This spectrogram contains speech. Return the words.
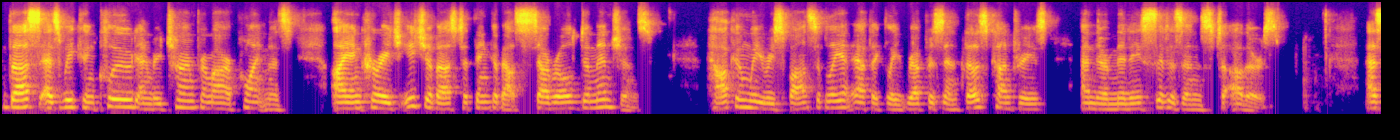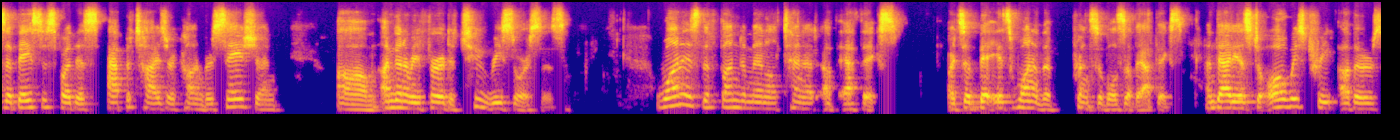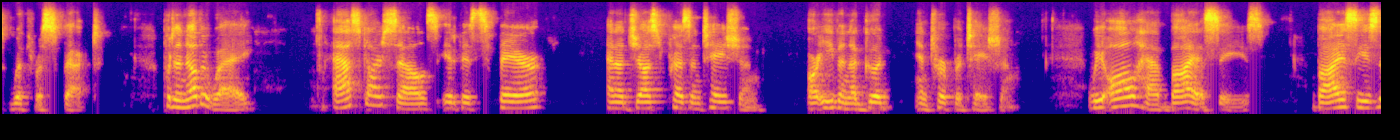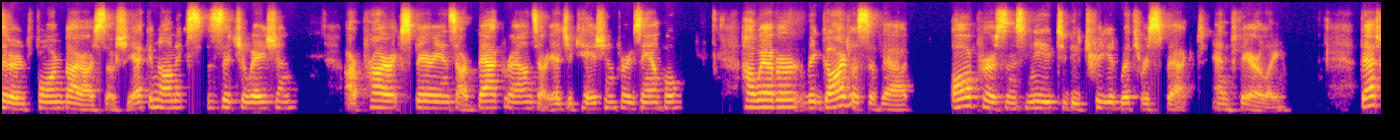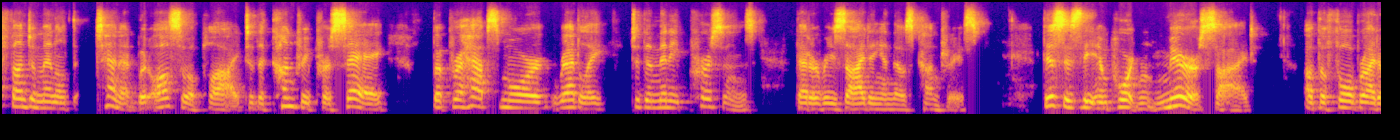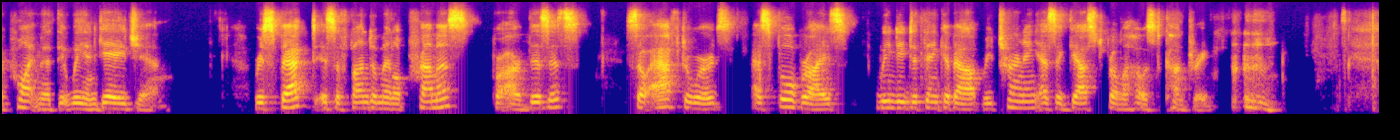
Thus, as we conclude and return from our appointments, I encourage each of us to think about several dimensions. How can we responsibly and ethically represent those countries and their many citizens to others. As a basis for this appetizer conversation, um, I'm going to refer to two resources. One is the fundamental tenet of ethics. It's, a, it's one of the principles of ethics, and that is to always treat others with respect. Put another way, ask ourselves if it's fair and a just presentation, or even a good interpretation. We all have biases, biases that are informed by our socioeconomic situation, our prior experience, our backgrounds, our education, for example. However, regardless of that, all persons need to be treated with respect and fairly. That fundamental tenet would also apply to the country per se, but perhaps more readily to the many persons that are residing in those countries. This is the important mirror side of the Fulbright appointment that we engage in. Respect is a fundamental premise for our visits. So afterwards, as Fulbrights, we need to think about returning as a guest from a host country.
